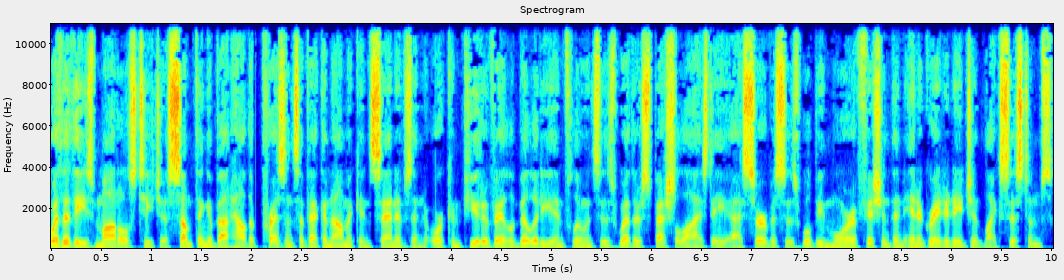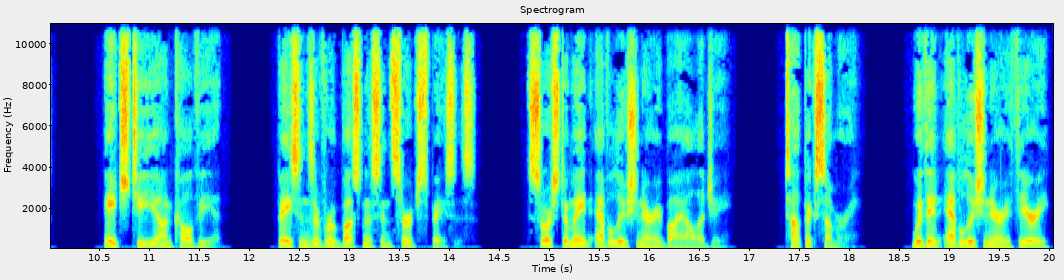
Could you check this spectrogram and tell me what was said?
whether these models teach us something about how the presence of economic incentives and or compute availability influences whether specialized AI services will be more efficient than integrated agent-like systems. H. T. Jan Kulveit. Basins of robustness in search spaces. Source domain evolutionary biology. Topic summary. Within evolutionary theory,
